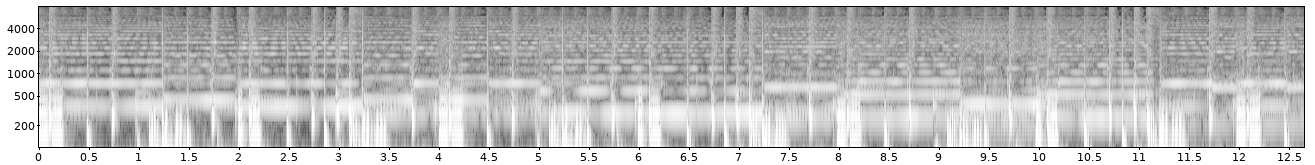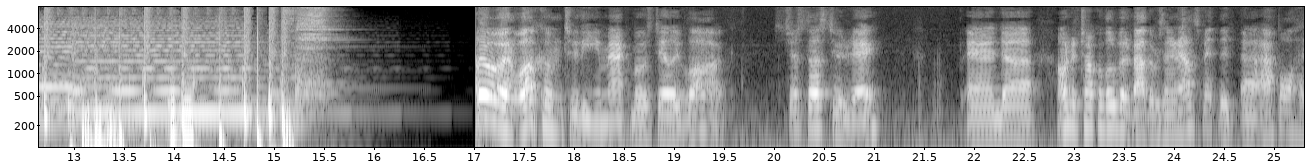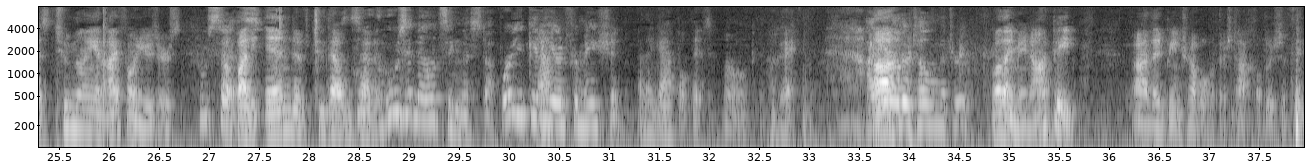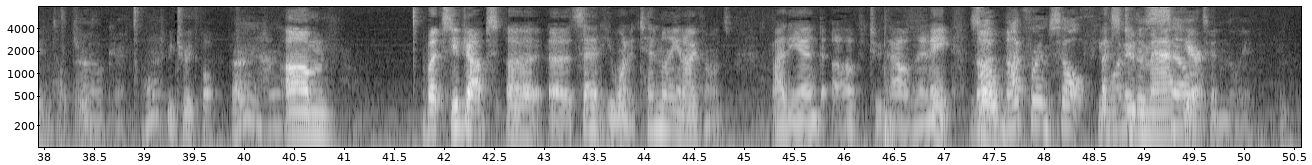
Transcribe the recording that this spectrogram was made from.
Hello and welcome to the MacMost Daily Vlog. It's just us two today, and uh, I want to talk a little bit about. There was an announcement that uh, Apple has two million iPhone users Who uh, by the end of Who- 2007. who's announcing this stuff? Where are you getting Ah. your information? I think Apple did. Oh, okay. Okay. How do Uh, you know they're telling the truth? Well, they may not be. Uh, they'd be in trouble with their stockholders if they didn't tell the Oh, truth. okay. I want to be truthful. All right. all right. Um, but Steve Jobs uh, uh, said he wanted 10 million iPhones by the end of 2008. So not, for himself. He let's wanted do the to math here. 10 million,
